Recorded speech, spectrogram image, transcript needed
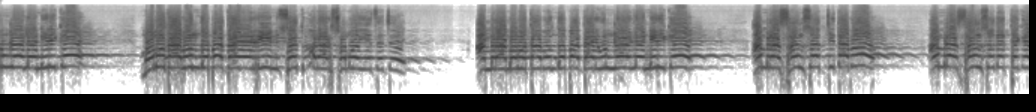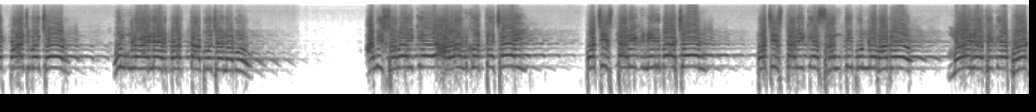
উন্নয়নের নিরিখে মমতা বন্দ্যোপাধ্যায়ের ঋণ শোধ করার সময় এসেছে। আমরা মমতা বন্দ্যোপাধ্যায়ের উন্নয়নের নিরিখে আমরা সাংসদ জিতাবো। আমরা সাংসদের থেকে পাঁচ বছর উন্নয়নের বার্তা বুঝে নেব। আমি সবাইকে আহ্বান করতে চাই, পঁচিশ তারিখ নির্বাচন, পঁচিশ তারিখে শান্তিপূর্ণভাবে মহিলা থেকে ভোট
